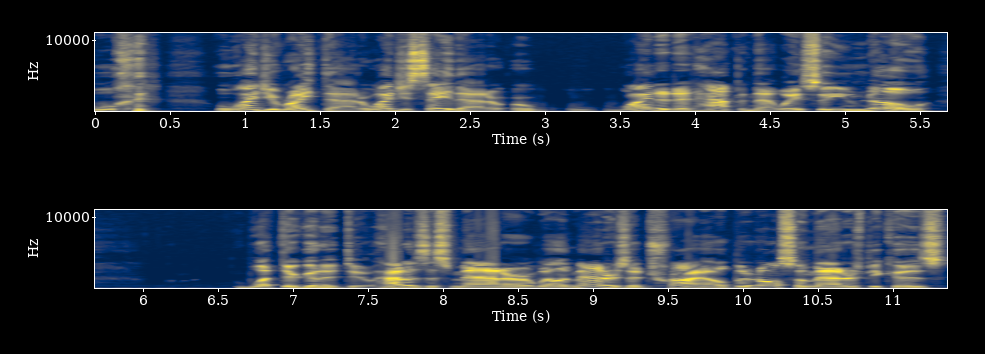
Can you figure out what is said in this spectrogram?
well, why'd you write that? Or why'd you say that? Or, or why did it happen that way? So you know what they're going to do. How does this matter? Well, it matters at trial, but it also matters because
